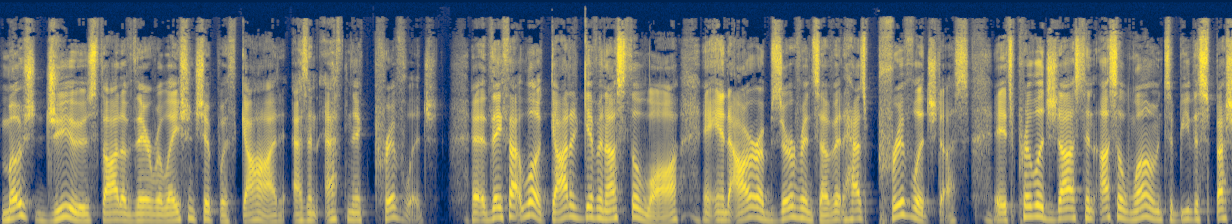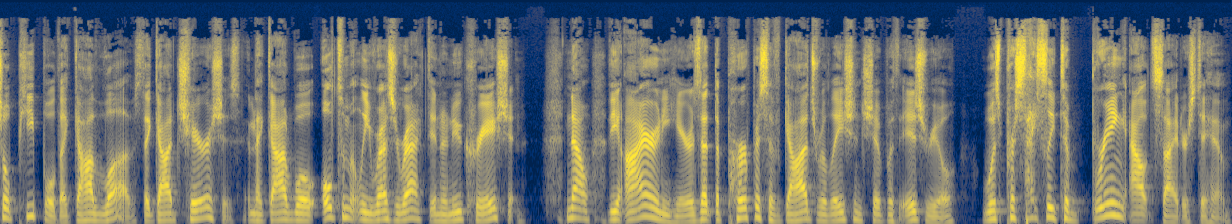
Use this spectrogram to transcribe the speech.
most Jews thought of their relationship with God as an ethnic privilege. Uh, they thought, look, God had given us the law, and our observance of it has privileged us. It's privileged us and us alone to be the special people that God loves, that God cherishes, and that God will ultimately resurrect in a new creation. Now, the irony here is that the purpose of God's relationship with Israel was precisely to bring outsiders to him.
